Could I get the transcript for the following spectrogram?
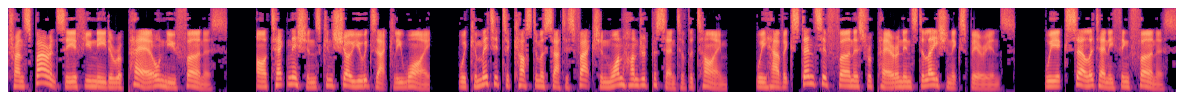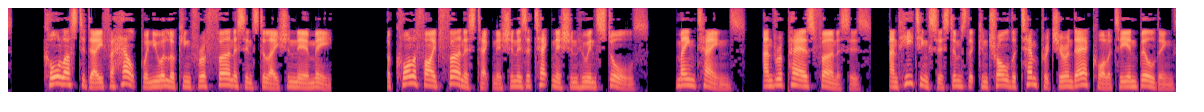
Transparency if you need a repair or new furnace. Our technicians can show you exactly why. We're committed to customer satisfaction 100% of the time. We have extensive furnace repair and installation experience. We excel at anything furnace. Call us today for help when you are looking for a furnace installation near me. A qualified furnace technician is a technician who installs, maintains, and repairs furnaces and heating systems that control the temperature and air quality in buildings.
